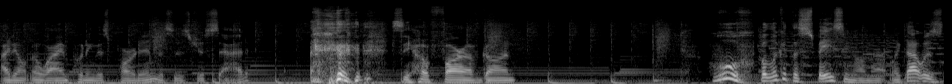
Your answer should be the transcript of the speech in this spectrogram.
I don't know why I'm putting this part in. This is just sad. See how far I've gone. Whew, but look at the spacing on that. Like, that was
